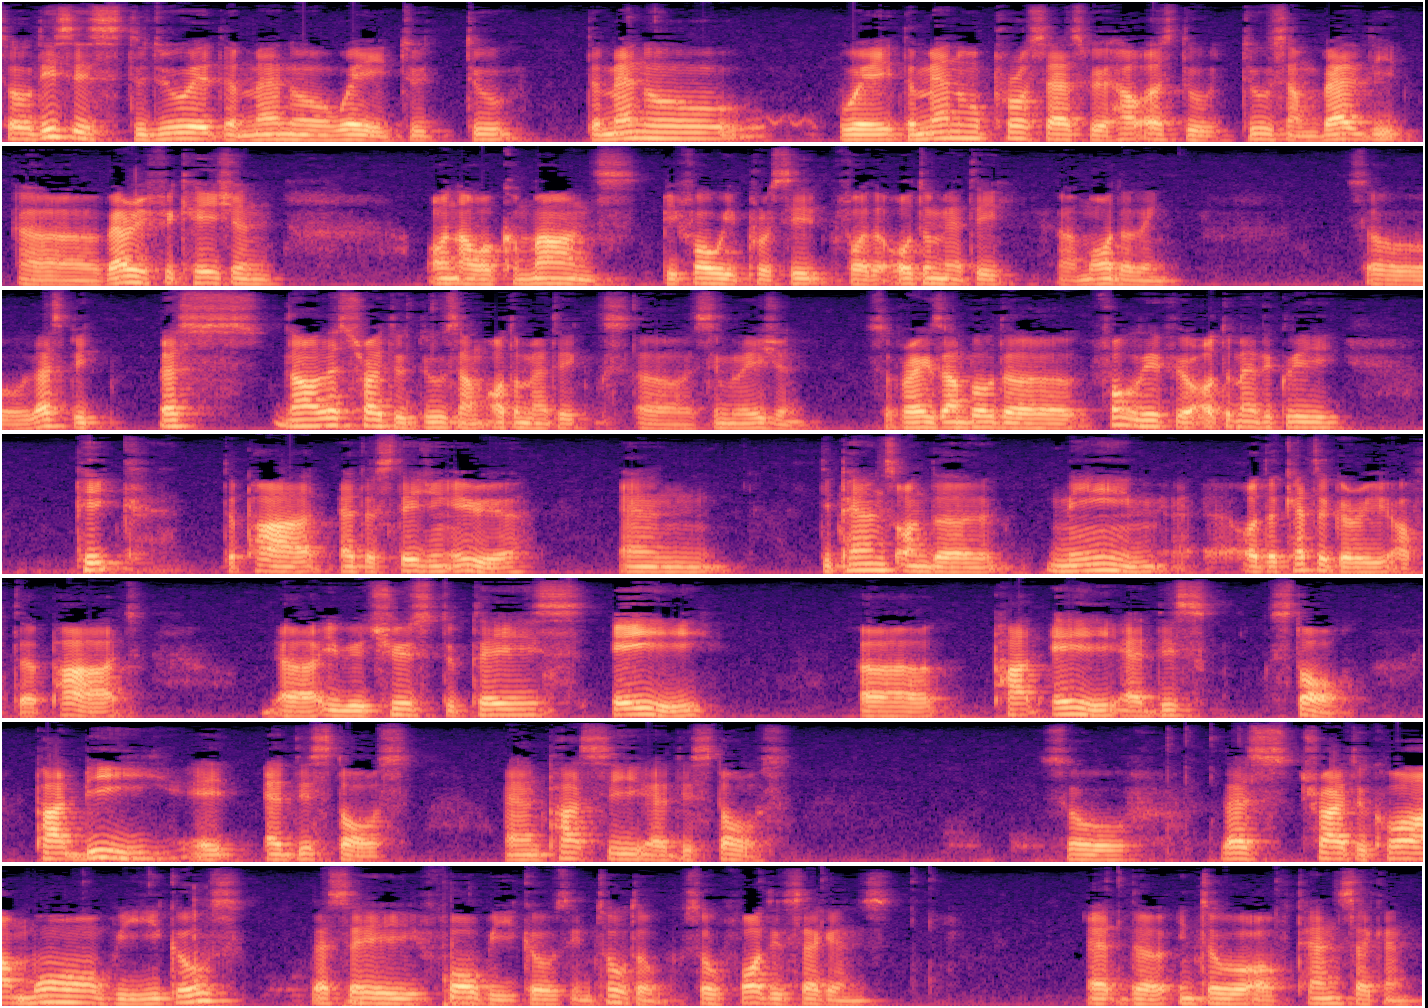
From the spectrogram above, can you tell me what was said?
so this is to do it the manual way. To do the manual way, the manual process will help us to do some valid, uh, verification on our commands before we proceed for the automatic uh, modeling. So let's be let's now let's try to do some automatic uh, simulation. So for example, the forklift will automatically pick the part at the staging area and depends on the name or the category of the part uh, if you choose to place A, uh, part A at this store, part B at, this stores, and part C at these stores. So let's try to call out more vehicles. Let's say four vehicles in total, so 40 seconds at the interval of 10 seconds.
